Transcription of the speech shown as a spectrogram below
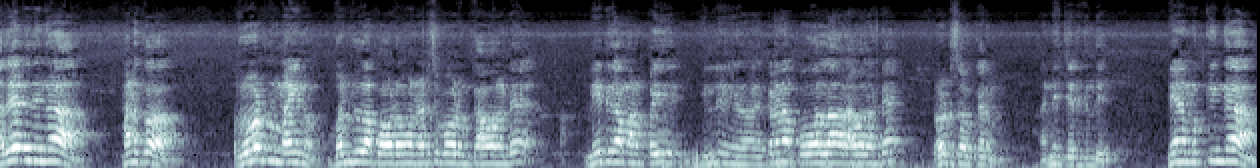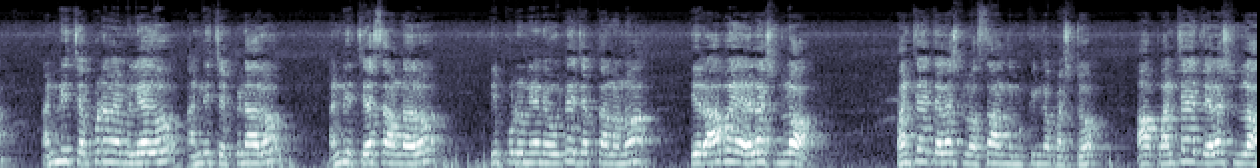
అదేవిధంగా మనకు రోడ్లు మైన్ బండ్లలో పోవడం నడిచిపోవడం కావాలంటే నీట్గా మనం పోయి ఇల్లు ఎక్కడైనా పోవాలా రావాలంటే రోడ్డు సౌకర్యం. అన్నీ జరిగింది. నేను ముఖ్యంగా అన్నీ చెప్పడం ఏమి లేదు అన్నీ చెప్పినారు అన్నీ చేస్తూ ఉన్నారు. ఇప్పుడు నేను ఒకటే చెప్తాను ఈ రాబోయే ఎలక్షన్లో పంచాయతీ ఎలక్షన్ వస్తా ఉంది ముఖ్యంగా ఫస్ట్. ఆ పంచాయతీ ఎలక్షన్లో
